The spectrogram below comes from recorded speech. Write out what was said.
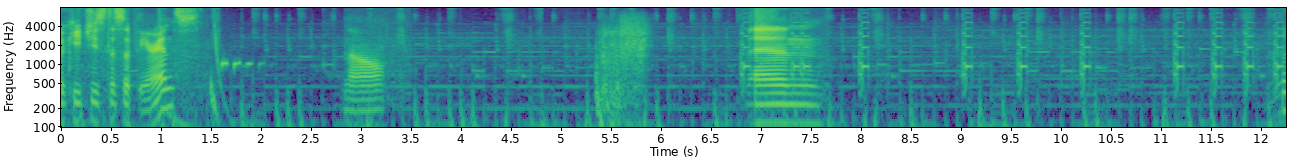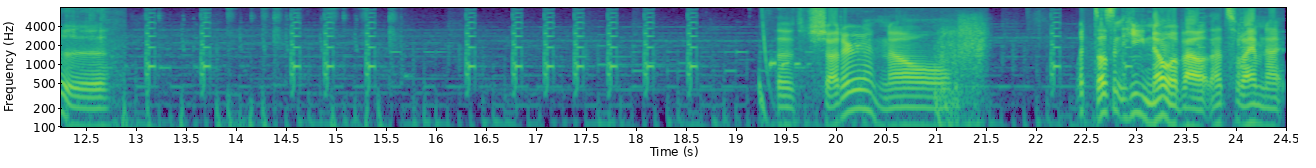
Kokichi's disappearance? No. Then... Ugh. The shutter? No. Doesn't he know about? That's what I'm not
